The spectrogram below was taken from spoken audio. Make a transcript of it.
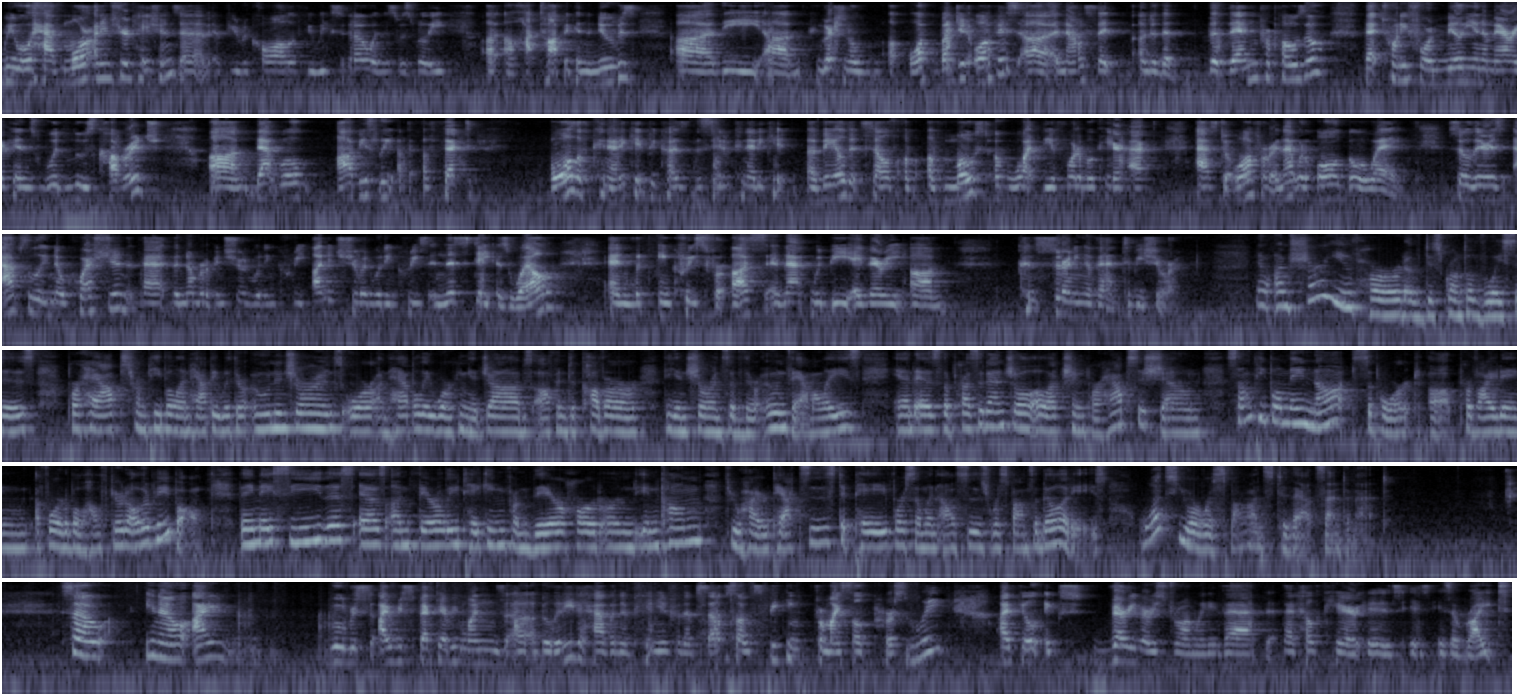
we will have more uninsured patients. Uh, if you recall, a few weeks ago, when this was really a, a hot topic in the news, uh, the um, Congressional Budget Office uh, announced that under the the then proposal that 24 million Americans would lose coverage. Um, that will obviously affect all of Connecticut because the state of Connecticut availed itself of, of most of what the Affordable Care Act has to offer, and that would all go away. So there is absolutely no question that the number of insured would increase, uninsured would increase in this state as well, and would increase for us, and that would be a very um, concerning event to be sure. Now, I'm sure you've heard of disgruntled voices, perhaps from people unhappy with their own insurance or unhappily working at jobs, often to cover the insurance of their own families. And as the presidential election perhaps has shown, some people may not support uh, providing affordable health care to other people. They may see this as unfairly taking from their hard earned income through higher taxes to pay for someone else's responsibilities What's your response to that sentiment? So, you know, I will res- I respect everyone's uh, ability to have an opinion for themselves. So, I'm speaking for myself personally. I feel ex- very, very strongly that that healthcare is is is a right.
